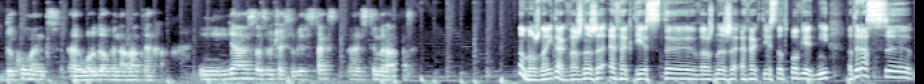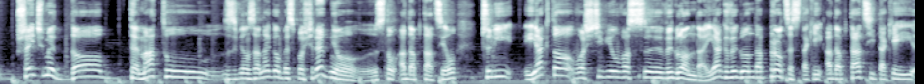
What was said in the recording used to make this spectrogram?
dokument e, Wordowy na latecha. I ja zazwyczaj sobie tak z, z tym radzę. No można i tak. Ważne, że efekt jest, y, ważne, że efekt jest odpowiedni. A teraz y, przejdźmy do tematu związanego bezpośrednio z tą adaptacją, czyli jak to właściwie u Was y, wygląda? Jak wygląda proces takiej adaptacji, takiej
